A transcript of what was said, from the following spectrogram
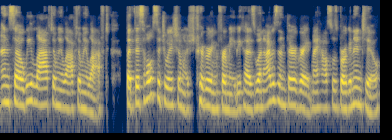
And so we laughed and we laughed and we laughed. But this whole situation was triggering for me because when I was in third grade, my house was broken into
